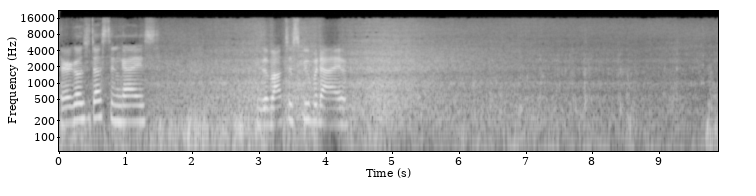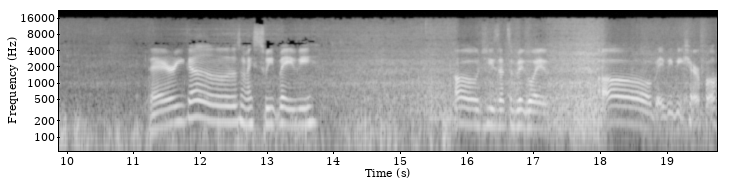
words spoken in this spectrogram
There goes Dustin, guys. He's about to scuba dive. There he goes, my sweet baby. Oh, geez, that's a big wave. Oh, baby, be careful.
